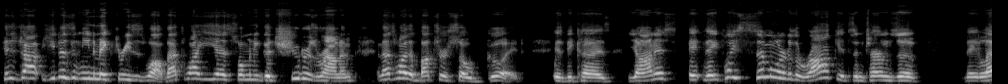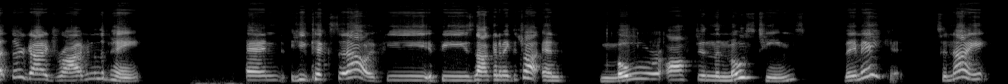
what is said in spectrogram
His job, he doesn't need to make threes as well. That's why he has so many good shooters around him, and that's why the Bucks are so good. Is because Giannis, it, they play similar to the Rockets in terms of they let their guy drive into the paint, and he kicks it out if he if he's not going to make the shot. And more often than most teams, they make it. Tonight,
